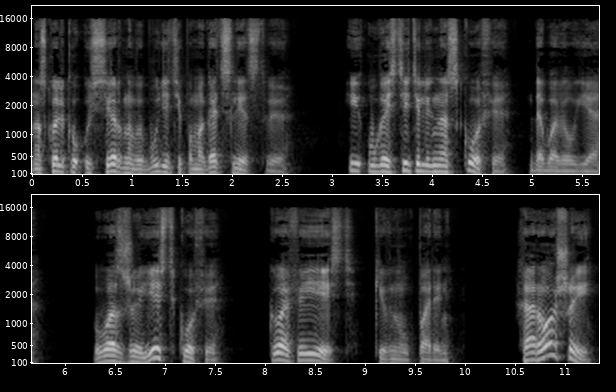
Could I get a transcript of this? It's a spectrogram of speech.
насколько усердно вы будете помогать следствию. И угостите ли нас кофе», — добавил я. «У вас же есть кофе?» «Кофе есть», — кивнул парень. «Хороший?»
